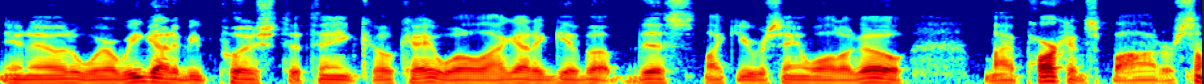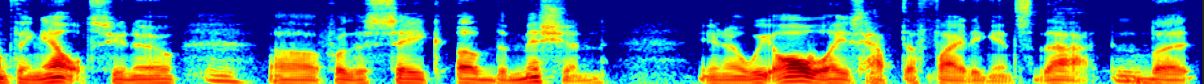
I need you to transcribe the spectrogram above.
You know, to where we got to be pushed to think, okay, well, I got to give up this, like you were saying a while ago, my parking spot or something else. You know, mm. uh, for the sake of the mission. You know, we always have to fight against that. Mm. But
